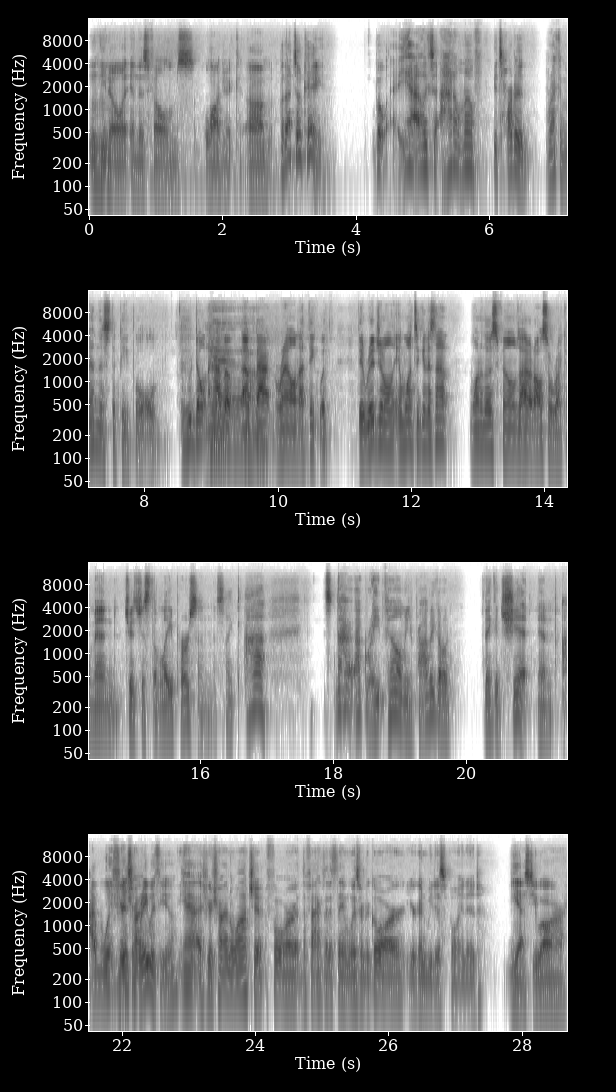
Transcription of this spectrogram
you know in this film's logic um, but that's okay but yeah, like I said, I don't know if it's hard to recommend this to people who don't have a, a background. I think with the original, and once again, it's not one of those films I would also recommend to just the lay person. It's like ah, it's not a great film. You're probably gonna think it's shit, and I wouldn't disagree try- with you. Yeah, if you're trying to watch it for the fact that it's named Wizard of Gore, you're going to be disappointed. Yes, you are,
